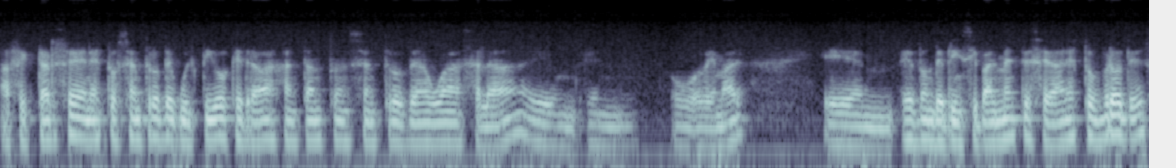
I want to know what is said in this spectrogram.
afectarse en estos centros de cultivos que trabajan tanto en centros de agua salada o de mar, eh, es donde principalmente se dan estos brotes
